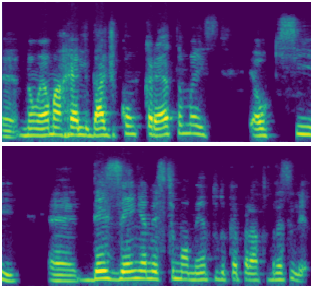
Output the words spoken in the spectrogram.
é, não é uma realidade concreta, mas é o que se é, desenha nesse momento do Campeonato Brasileiro.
